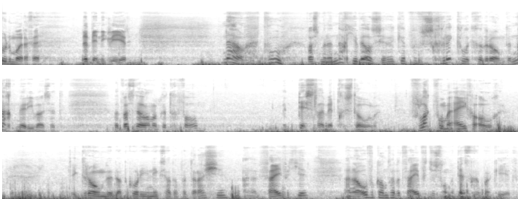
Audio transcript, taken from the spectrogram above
goedemorgen. Daar ben ik weer. Nou, poeh, was me een nachtje wel zeg. Ik heb verschrikkelijk gedroomd. Een nachtmerrie was het. Wat was nou allemaal het geval? Mijn Tesla werd gestolen. Vlak voor mijn eigen ogen. Ik droomde dat Corrie en ik zaten op het terrasje aan een vijvertje. Aan de overkant van het vijvertje stond mijn Tesla geparkeerd.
